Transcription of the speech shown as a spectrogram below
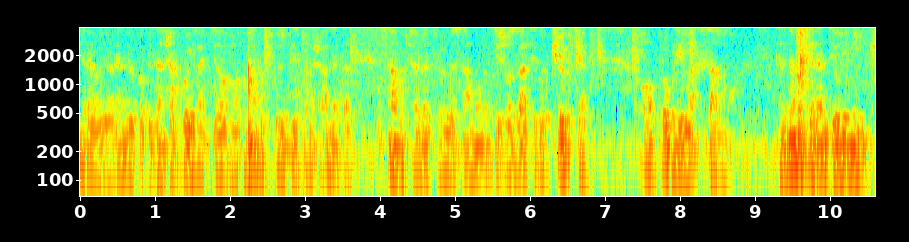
vagy a rendőrkapitányság hogy látja a, a város közbiztonságát, tehát számos területről beszámolnak, és az látszik, hogy csökken a problémák száma. Ez nem azt jelenti, hogy nincs,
